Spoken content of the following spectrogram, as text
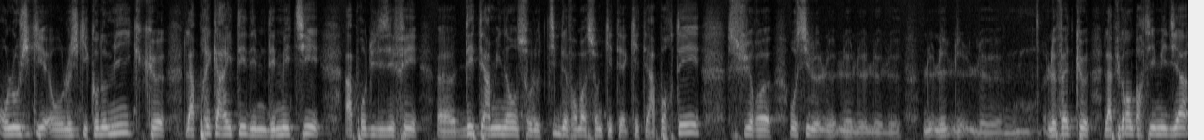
aux, logiques, aux, logiques, économiques, que la précarité des, métiers a produit des effets euh, déterminants sur le type d'information qui était, qui apportée, sur euh, aussi le, fait que la plus grande partie des médias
